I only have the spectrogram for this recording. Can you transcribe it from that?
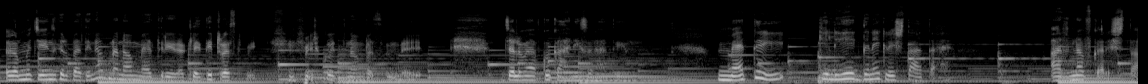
अगर मैं चेंज कर पाती ना अपना नाम मैत्री रख लेती ट्रस्ट भी मेरे को इतना पसंद है चलो मैं आपको कहानी सुनाती हूँ। मैत्री के लिए एक दिन एक रिश्ता आता है। अर्नव का रिश्ता।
